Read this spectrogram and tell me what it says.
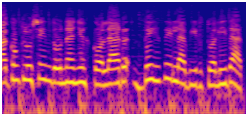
Va concluyendo un año escolar desde la virtualidad.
